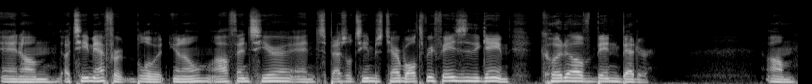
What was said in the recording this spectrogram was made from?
and um, a team effort blew it. You know, offense here and special teams terrible. All three phases of the game could have been better. Um,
